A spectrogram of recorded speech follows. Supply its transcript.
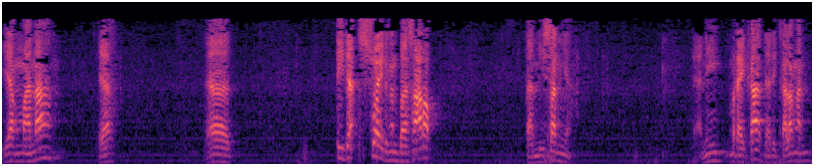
yang mana ya eh, tidak sesuai dengan bahasa Arab dan lisannya Ya, ini mereka dari kalangan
